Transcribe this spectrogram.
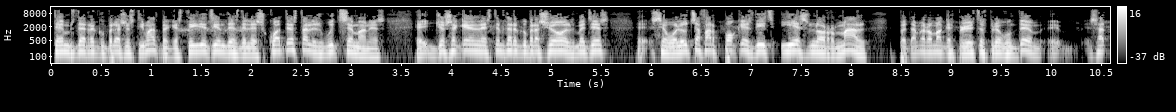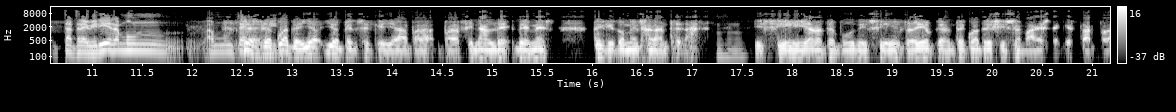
temps de recuperació estimat, perquè estic llegint des de les 4 fins a les 8 setmanes. Eh, jo sé que en els temps de recuperació els metges eh, se voleu xafar poques dits i és normal, però també és normal que els periodistes preguntem. Eh, T'atreviries amb un, amb un Sí, temps? de quatre, jo, jo penso que ja per a, per a final de, de mes té que començar a entrenar. Uh -huh. I si ja no te puc dir si... Però jo que entre 4 i 6 setmanes té que estar per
